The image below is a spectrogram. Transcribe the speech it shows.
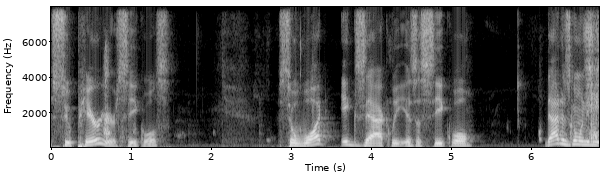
superior sequels. So what exactly is a sequel? That is going to be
